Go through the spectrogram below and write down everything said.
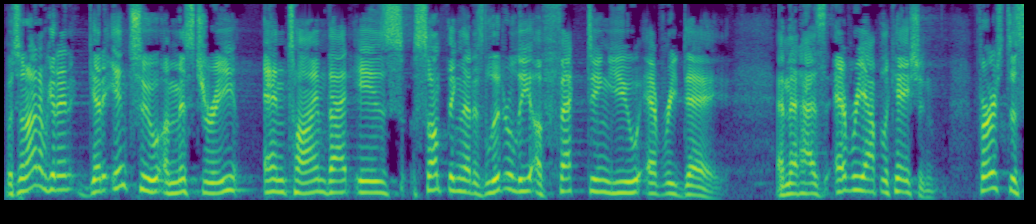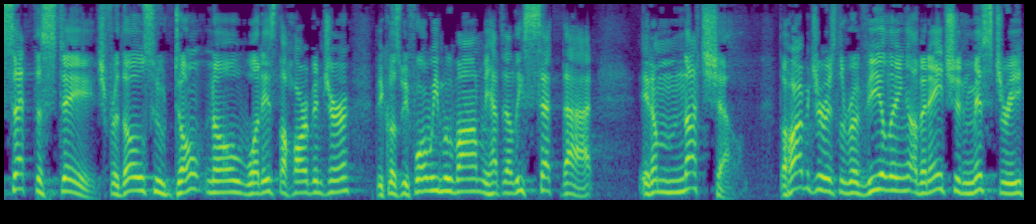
But tonight I'm going to get into a mystery end time that is something that is literally affecting you every day and that has every application. First, to set the stage for those who don't know what is the harbinger, because before we move on, we have to at least set that in a nutshell. The harbinger is the revealing of an ancient mystery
